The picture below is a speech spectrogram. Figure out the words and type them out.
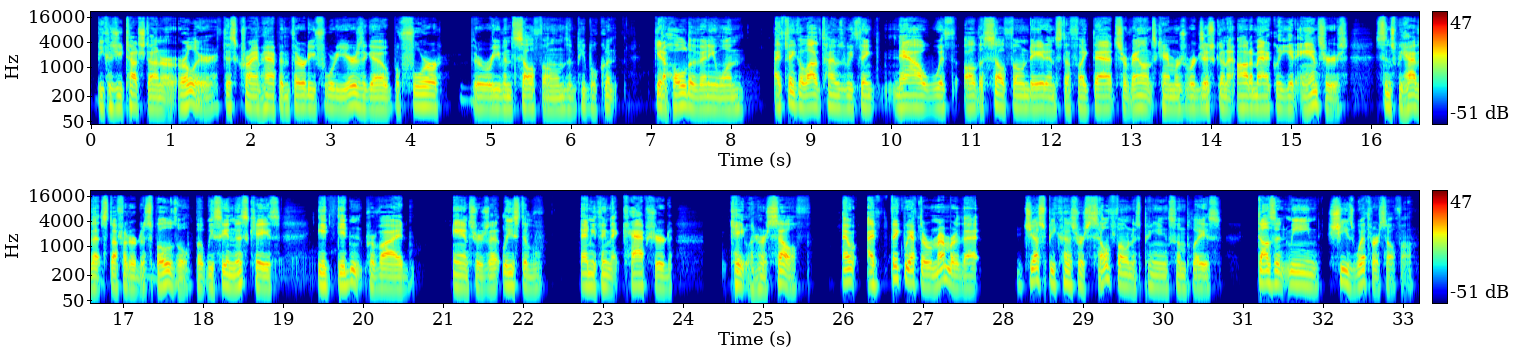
because you touched on her earlier. If this crime happened 30, 40 years ago before there were even cell phones and people couldn't get a hold of anyone, I think a lot of times we think now with all the cell phone data and stuff like that, surveillance cameras, we're just going to automatically get answers since we have that stuff at our disposal. But we see in this case, it didn't provide answers, at least of anything that captured Katelin herself. And I think we have to remember that just because her cell phone is pinging someplace doesn't mean she's with her cell phone.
